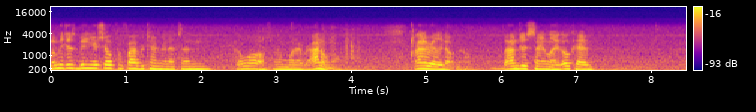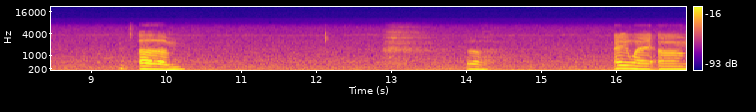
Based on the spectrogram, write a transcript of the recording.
let me just be in your show for 5 or 10 minutes and go off and whatever." I don't know. I really don't know. But I'm just saying like, okay. Um anyway, um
